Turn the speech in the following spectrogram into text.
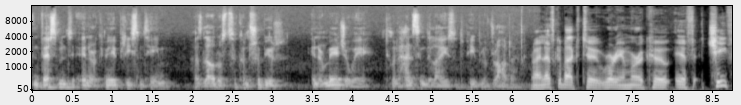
Investment in our community policing team has allowed us to contribute in a major way to enhancing the lives of the people of Drogheda. Right, let's go back to Rory Ó Murchú. If Chief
